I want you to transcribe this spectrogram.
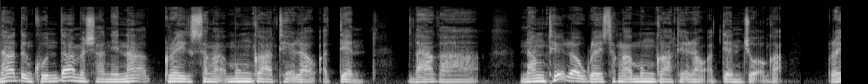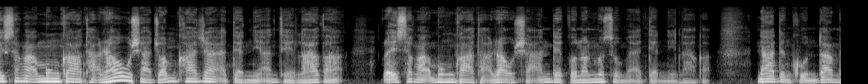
นาตึงคุณตามชานีนาเกรกสังมุงกาเทเราอเตนลากานังเทเราเกรสังมุงกาเทเราอเตนจ่อกะ ไรสังมุงกาถ้าเราชาจอมข้าจะอเตนนี่อันเทลากะไรสังมุงกาถ้าเราชาอันเดกนันมุสุมอเตนนี่ลากะนาดึงคุณตาม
